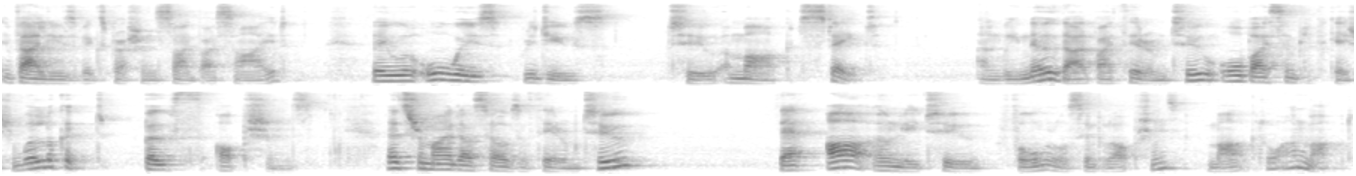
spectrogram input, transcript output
values of expressions side by side, they will always reduce to a marked state. And we know that by theorem 2 or by simplification. We'll look at both options. Let's remind ourselves of theorem 2. There are only two formal or simple options, marked or unmarked.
